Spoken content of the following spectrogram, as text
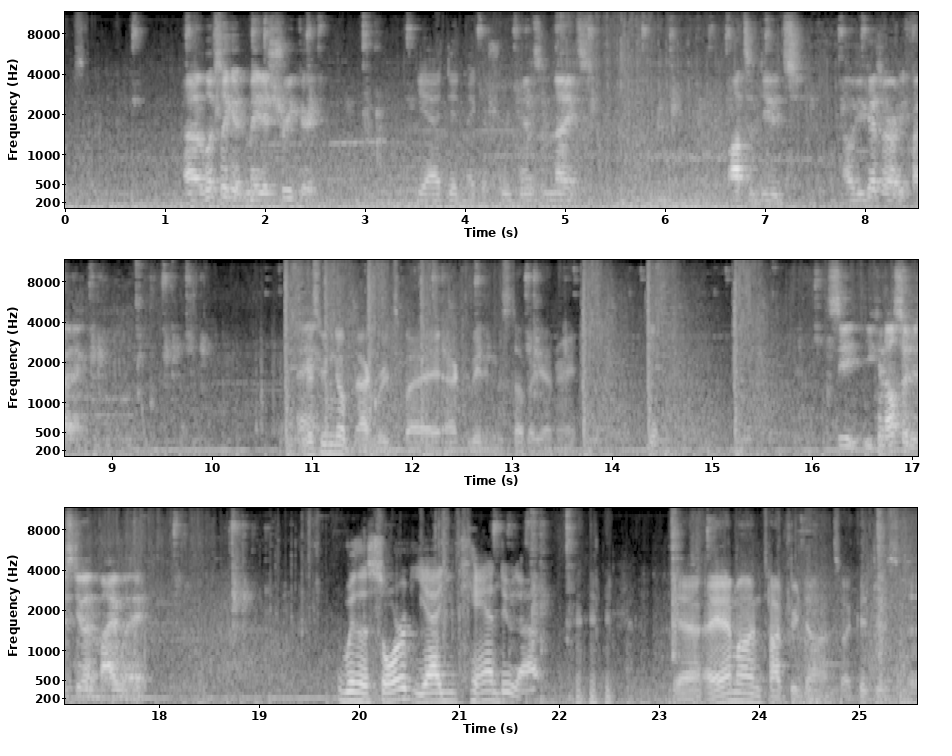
Looks like. Uh, looks like it made a shrieker yeah, it did make a shrieker. and some knights. Lots of dudes. Oh, you guys are already fighting. I guess we can go backwards by activating the stuff again, right? See, you can also just do it my way. With a sword, yeah, you can do that. yeah, I am on Top Tree Dawn, so I could just. Uh,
